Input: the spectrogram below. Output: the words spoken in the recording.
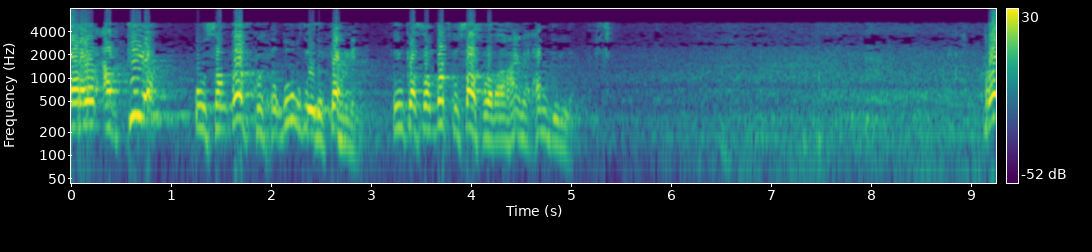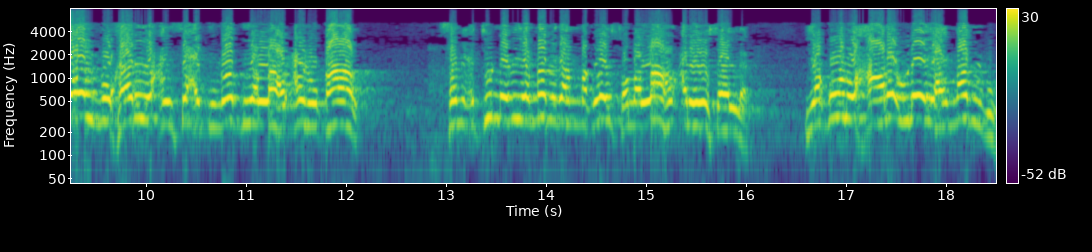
oo reer abtiga uusan qofku xuquuqdooda fahmayn inkastoon dadku saas wada ahayn alxamdulilah rawa الbukhaariyu can sacdin radi allahu canhu qaal samictu nabiya nabigaan maqlay salى اllahu calayh wasalam yaquulu xaalo uu leeyahay nabigu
